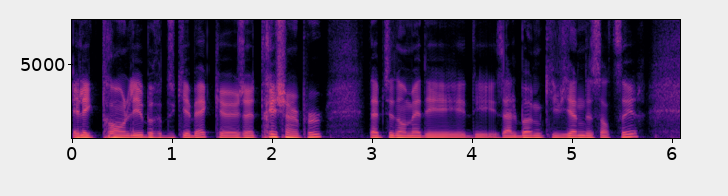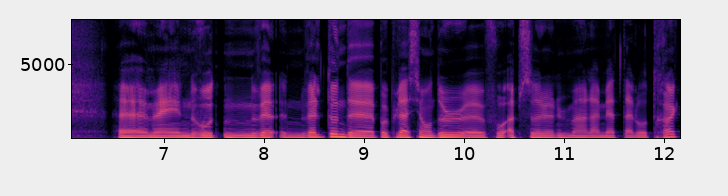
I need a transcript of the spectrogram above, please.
Électron Libre du Québec. Euh, je triche un peu. D'habitude, on met des, des albums qui viennent de sortir. Euh, mais nouveau, une nouvelle, nouvelle tune de Population 2, il faut absolument la mettre à l'autre rock.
